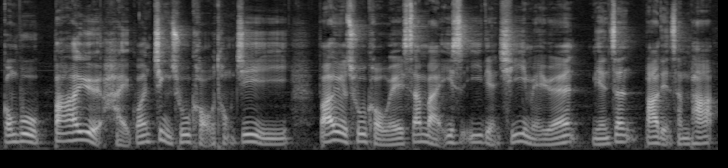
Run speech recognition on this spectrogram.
公布八月海关进出口统计，八月出口为三百一十一点七亿美元，年增八点三趴，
